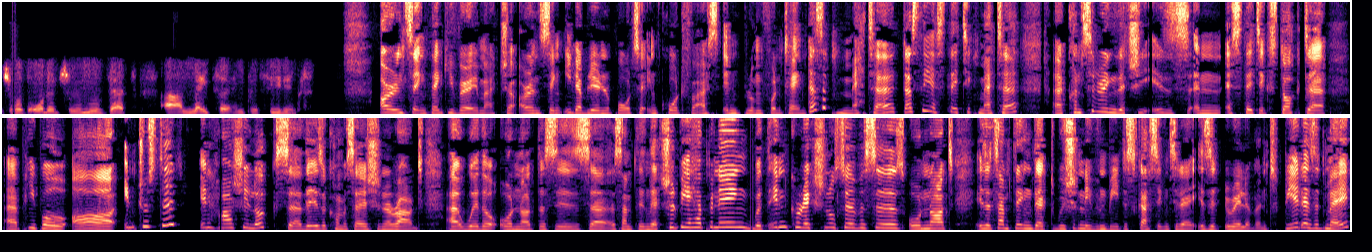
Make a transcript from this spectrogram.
She was ordered to remove that uh, later in proceedings. Orrin Singh, thank you very much. Uh, Orrin Singh, EWN reporter in court for us in Bloemfontein. Does it matter? Does the aesthetic matter? Uh, considering that she is an aesthetics doctor, uh, people are interested in how she looks? Uh, there's a conversation around uh, whether or not this is uh, something that should be happening within correctional services or not. Is it something that we shouldn't even be discussing today? Is it irrelevant? Be it as it may,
